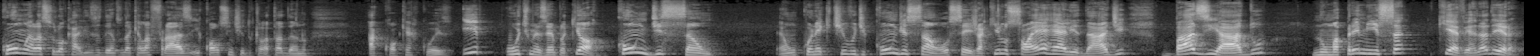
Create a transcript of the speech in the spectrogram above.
como ela se localiza dentro daquela frase e qual o sentido que ela está dando a qualquer coisa. E o último exemplo aqui, ó, condição. É um conectivo de condição, ou seja, aquilo só é realidade baseado numa premissa que é verdadeira.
